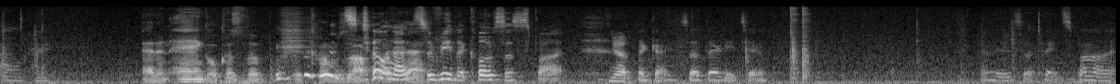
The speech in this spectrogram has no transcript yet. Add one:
Oh, okay. At an angle, because the, it comes up Still like has to be the closest spot. Yep. Okay, so thirty-two. I mean, it's a tight spot.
